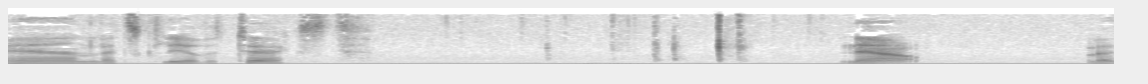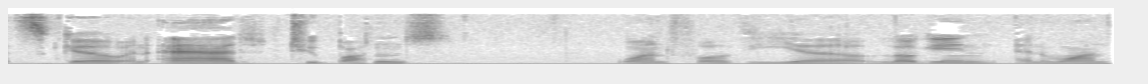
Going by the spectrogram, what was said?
And let's clear the text. Now let's go and add two buttons. One for the uh, login and one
